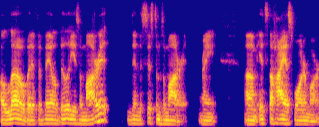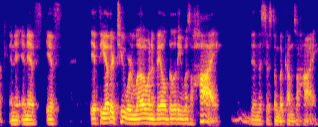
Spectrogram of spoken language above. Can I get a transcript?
a low, but if availability is a moderate, then the system's a moderate, right? Um, it's the highest watermark. And, and if, if, if the other two were low and availability was a high, then the system becomes a high.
